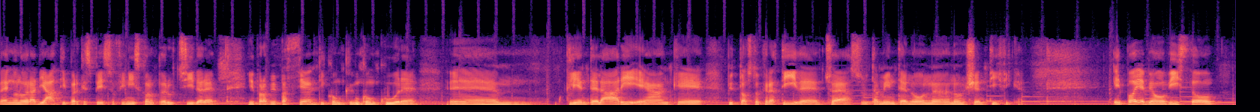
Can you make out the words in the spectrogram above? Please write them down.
vengono radiati perché spesso finiscono per uccidere i propri pazienti con, con cure eh, clientelari e anche piuttosto creative, cioè assolutamente non, non scientifiche. E poi abbiamo visto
